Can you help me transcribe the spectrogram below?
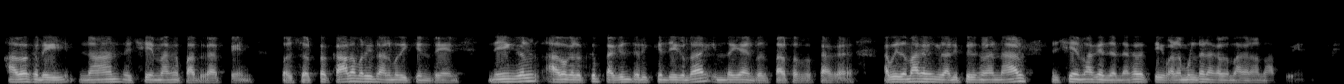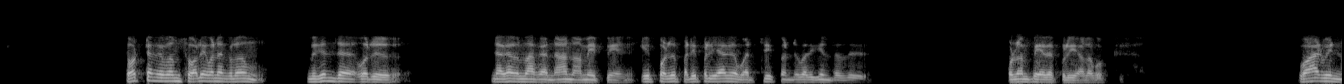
அவர்களை நான் நிச்சயமாக பாதுகாப்பேன். ஒரு சொற்ப காலம் வரையில் அனுமதிக்கின்றேன். நீங்கள் அவர்களுக்கு பகிர்ந்தளிக்கின்றீர்களா இல்லையா என்பது பார்ப்பதற்காக அவ்விதமாக நீங்கள் அளிப்பீர்களானால் நிச்சயமாக இந்த நகரத்தை வளமுள்ள நகரமாக நான் ஆக்குவேன். தோட்டங்களும் சோலைவனங்களும் மிகுந்த ஒரு நகரமாக நான் அமைப்பேன். இப்பொழுது படிப்படியாக வற்றி கொண்டு வருகின்றது புலம்பெயரக்கூடிய அளவுக்கு. வாழ்வின்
